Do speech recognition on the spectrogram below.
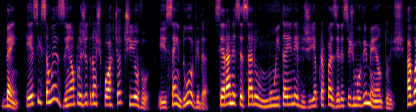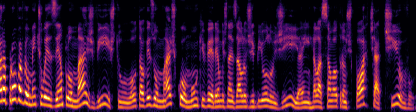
Bem, esses são exemplos de transporte ativo e, sem dúvida, será necessário muita energia para fazer esses movimentos. Agora, provavelmente, o exemplo mais visto, ou talvez o mais comum que veremos nas aulas de biologia em relação ao transporte ativo,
